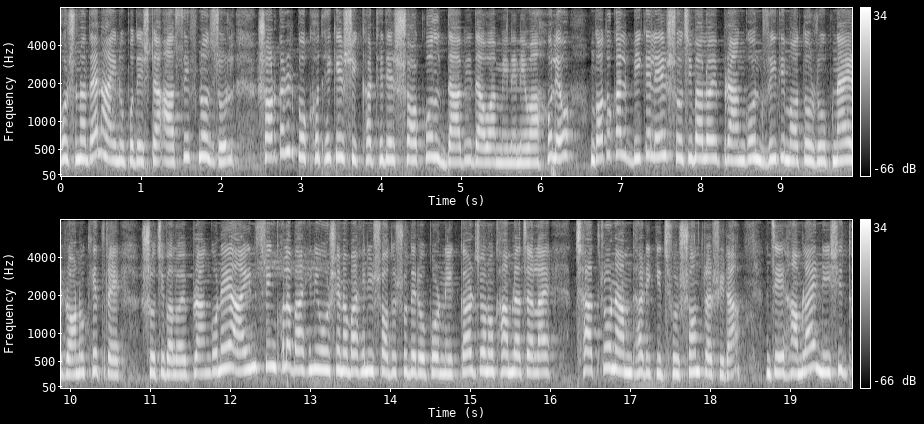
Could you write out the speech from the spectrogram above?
ঘোষণা দেন আইন উপদেষ্টা আসিফ নজরুল। সরকারের পক্ষ থেকে শিক্ষার্থীদের সকল দাবি দাওয়া মেনে নেওয়া হলেও গতকাল বিকেলে সচিবালয় প্রাঙ্গণ রীতিমতো রূপ নেয় রণক্ষেত্রে। সচিবালয় প্রাঙ্গণে আইন শৃঙ্খলা বাহিনী ও সেনাবাহিনীর সদস্যদের ওপর নেককারজনক হামলা চালায় ছাত্র নামধারী কিছু সন্ত্রাসীরা। যে হামলায় নিষিদ্ধ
